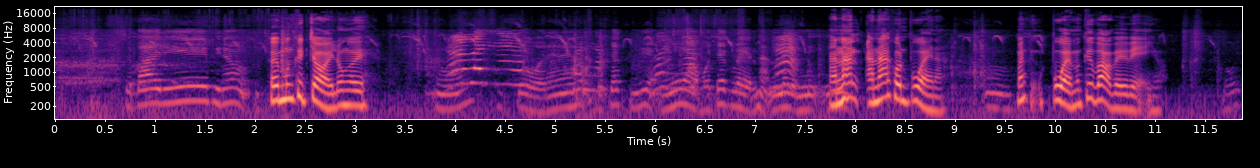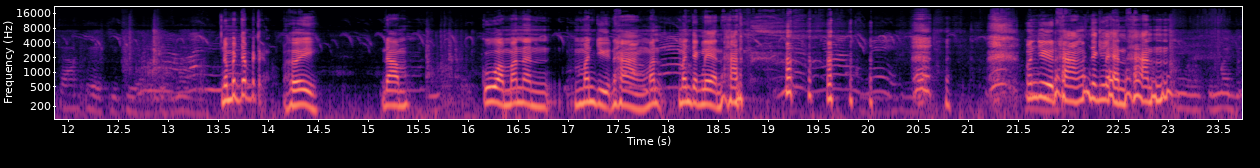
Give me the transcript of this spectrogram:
ำสบายดีพี่น้อง เฮ้ยมึงคือจ่อยลงเลยหนูสวยนะลูกบ่จักเลี้ยงงัวบ่จักเล่นหันเล่นนี่อันนั้นอันนั้นคนป่วยนะอืมมันป่วยมันคือว่าแหวะๆอยู่ โอ้ยจามเกลือจีเกลือเก่งมาแล้วมันจะไปเฮ้ยดำกูว่ามันนั่นมันยืดห่างมันมันจังแลนหัน มันยืดห่างมันจังแลนหันนี่สิมาอยู่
